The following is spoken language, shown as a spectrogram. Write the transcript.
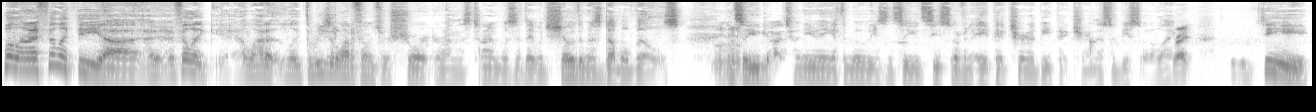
Well, and I feel like the uh, I, feel like a lot of like the reason a lot of films were short around this time was that they would show them as double bills, Mhm. and so you got to an evening at the movies, and so you'd see sort of an A picture and a B picture, and this would be sort of like right. you would see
